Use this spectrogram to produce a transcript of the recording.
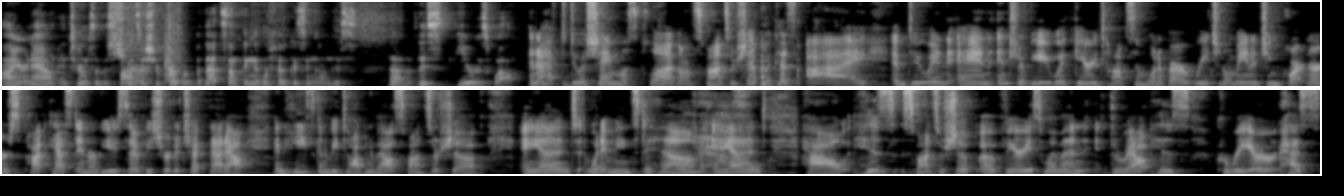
iron out in terms of the sponsorship sure. program, but that's something that we're focusing on this uh, this year as well. And I have to do a shameless plug on sponsorship because I am doing an interview with Gary Thompson, one of our regional managing partners, podcast interview. So be sure to check that out. And he's going to be talking about sponsorship and what it means to him yes. and how his sponsorship of various women throughout his career has,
